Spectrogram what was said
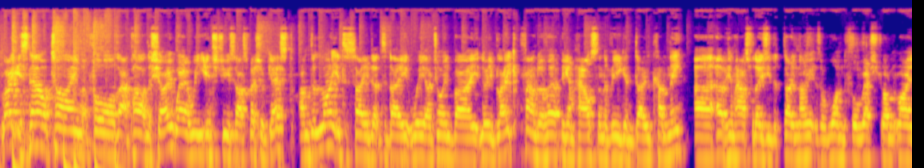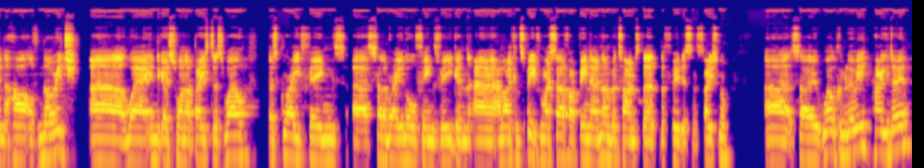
Right, it's now time for that part of the show where we introduce our special guest. I'm delighted to say that today we are joined by Loui Blake, founder of Erpingham House and the Vegan Dough Company. Uh, Erpingham House, for those of you that don't know, is a wonderful restaurant right in the heart of Norwich, uh, where Indigo Swan are based as well. Does great things, uh, celebrating all things vegan, uh, and I can speak for myself. I've been there a number of times. The, the food is sensational. Uh, so, welcome, Loui. How are you doing?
